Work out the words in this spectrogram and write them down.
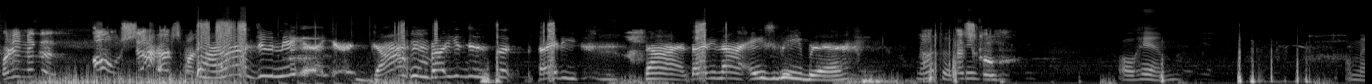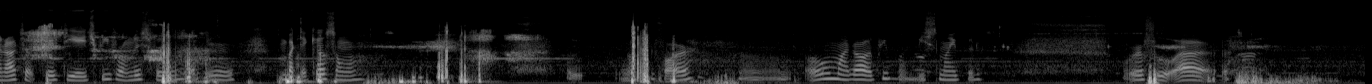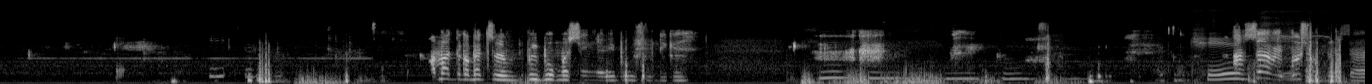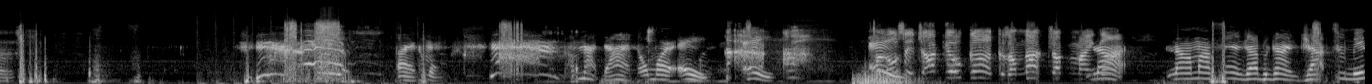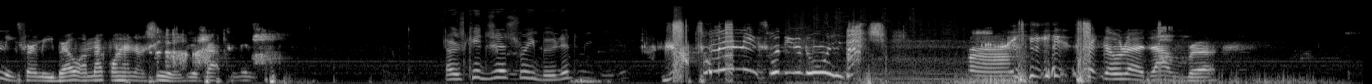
Where the nigga? Oh shit, that's my. Behind you, nigga, you're dumb, bro. You just took 30, 39 HP, bro. No, I took That's 50. cool. Oh, him. Oh man, I took 50 HP from this fool. I'm about to kill someone. Not too far. Um, oh my god, people be sniping. Where fool at? I'm about to go back to the reboot machine and reboot you, nigga. Kid. I should reboot your bitch ass. Alright, come on. I'm not dying. No more A. A. But A. don't say drop your gun, cause I'm not dropping my Nah. gun. No, I'm not saying drop a gun. Drop two minis for me, bro. I'm not gonna have no shield. Just drop two minis. Those kids just rebooted. Drop two minis. What are you doing, Bitch! Man, doing? Take over that drop, bro.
